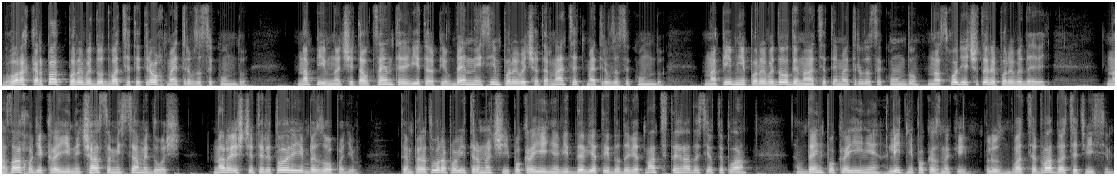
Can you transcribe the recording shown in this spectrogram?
В горах Карпат пориви до 23 метрів за секунду. На півночі та в центрі вітер південний 7 пориви 14 метрів за секунду. На півдні пориви до 11 метрів за секунду, на сході 4 пориви 9. На заході країни часом місцями дощ. Нарешті території без опадів. Температура повітря вночі по країні від 9 до 19 градусів тепла. Вдень по країні літні показники плюс 22-28.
